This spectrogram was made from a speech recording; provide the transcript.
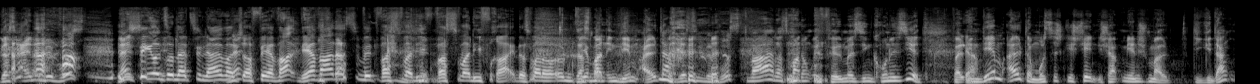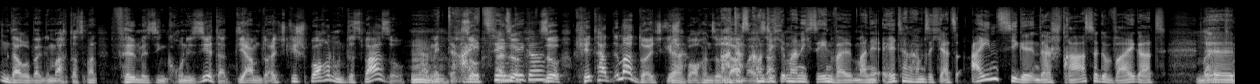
Das eine bewusst? Nein, Ich sehe unsere Nationalmannschaft. Wer war, wer war das mit? Was war die, was war die Frage? Das war doch dass man irgendjemand. in dem Alter dessen bewusst war, dass man Filme synchronisiert. Weil in dem Alter, muss ich gestehen, ich habe mir nicht mal die Gedanken darüber gemacht, dass man Filme synchronisiert hat. Die haben Deutsch gesprochen und das war so. mit 13, so, also, Digga? so, Kid hat immer Deutsch gesprochen, so Ach, damals. das konnte ich immer nicht sehen, weil meine Eltern haben sich als einzige in der Straße geweigert, äh,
